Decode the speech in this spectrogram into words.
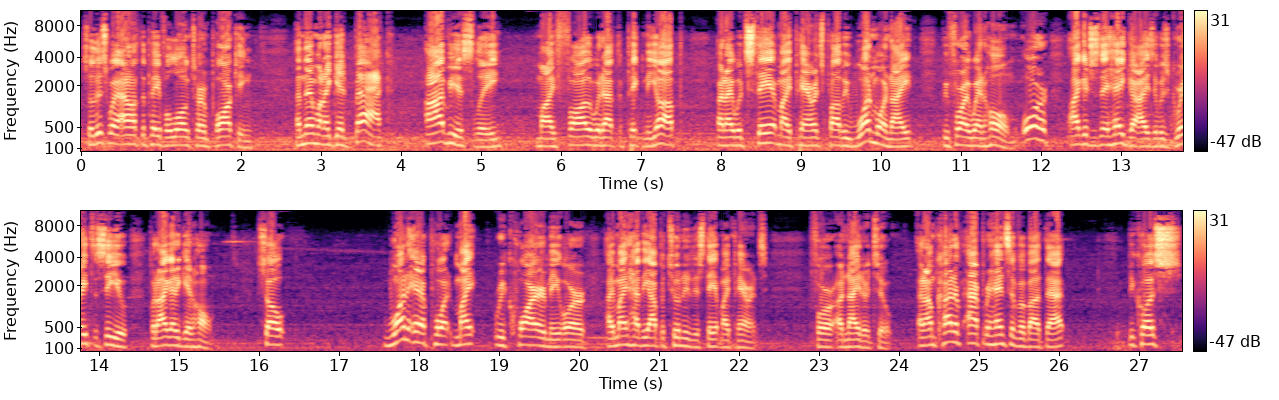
so this way I don't have to pay for long term parking. And then when I get back, obviously, my father would have to pick me up, and I would stay at my parents probably one more night before I went home. Or I could just say, hey guys, it was great to see you, but I got to get home. So, one airport might require me, or I might have the opportunity to stay at my parents for a night or two. And I'm kind of apprehensive about that because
